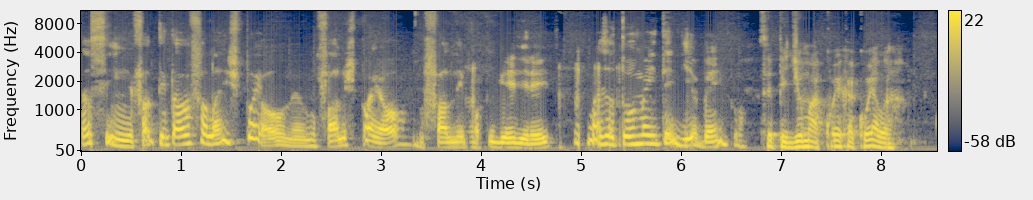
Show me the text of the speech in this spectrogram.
assim, eu tentava falar em espanhol, né? Eu não falo espanhol, não falo nem português direito. Mas a turma entendia bem, pô. Você pediu uma cueca com ela?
